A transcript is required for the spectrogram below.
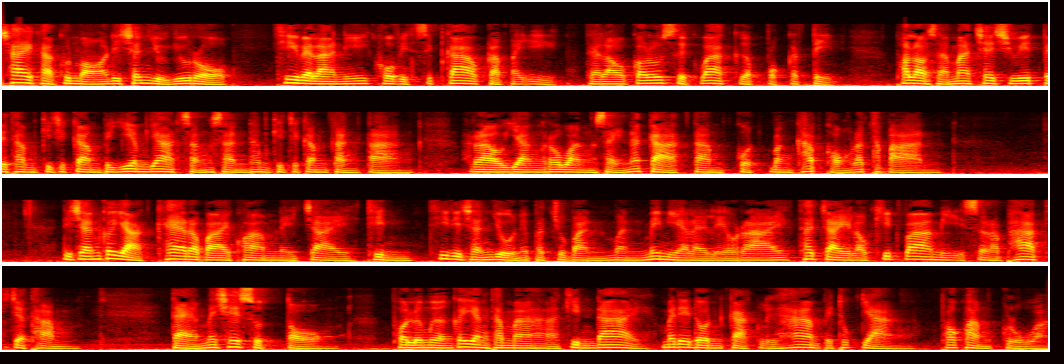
ใช่ค่ะคุณหมอดิฉันอยู่ยุโรป ที่เวลานี้โควิด -19 กลับมาอีก แต่เราก็รู้สึกว่าเกือบปกติ เพราะเราสามารถใช้ชีวิตไปทำกิจกรรมไปเยี่ยมญาติสังสรรค์ทำกิจกรรมต่างๆ เรายังระวังใส่หน้ากากตามกฎบังคับของรัฐบาล ดิฉันก็อยากแค่ระบายความในใจถิ่นที่ดิฉันอยู่ในปัจจุบันมันไม่มีอะไรเลวร้าย ถ้าใจเราคิดว่ามีอิสรภาพที่จะทำแต่ไม่ใช่สุดโตง่งพลเมืองก็ยังทำมาหากินได้ ไม่ได้โดนกักหรือห้ามไปทุกอย่าง เพราะความกลัว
